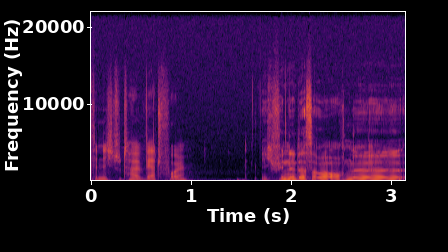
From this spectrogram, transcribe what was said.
finde ich, total wertvoll. Ich finde das aber auch eine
